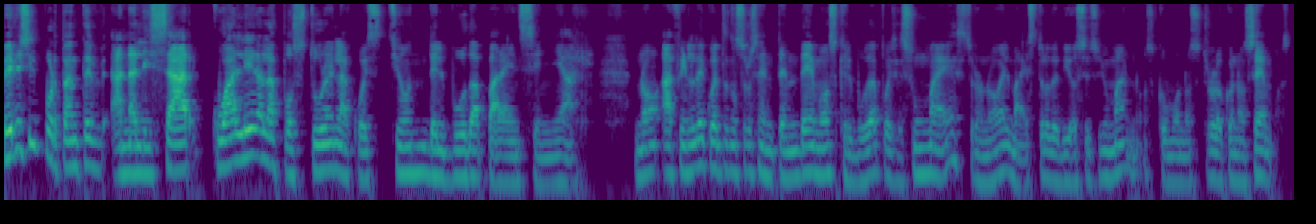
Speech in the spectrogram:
Pero es importante analizar cuál era la postura en la cuestión del Buda para enseñar. ¿No? A final de cuentas nosotros entendemos que el Buda pues es un maestro, ¿no? El maestro de dioses y humanos, como nosotros lo conocemos.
